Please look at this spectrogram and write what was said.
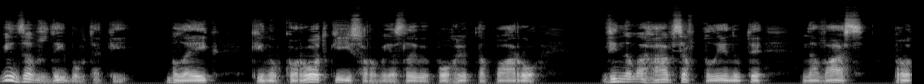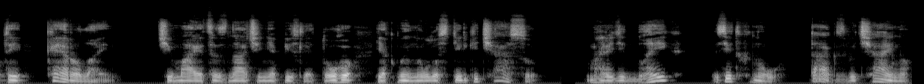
Він завжди був такий. Блейк кинув короткий і сором'язливий погляд на Пуаро. Він намагався вплинути на вас проти Керолайн. Чи має це значення після того, як минуло стільки часу? Мередіт Блейк зітхнув. Так, звичайно,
